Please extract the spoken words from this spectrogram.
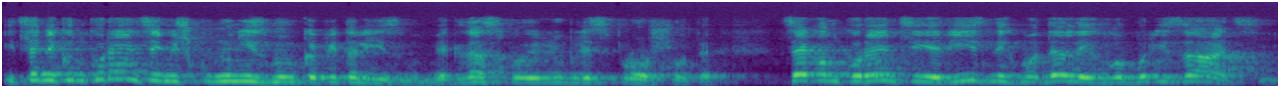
І це не конкуренція між комунізмом і капіталізмом, як нас люблять спрошувати. Це конкуренція різних моделей глобалізації.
